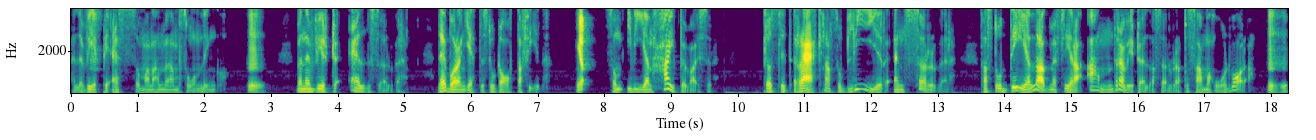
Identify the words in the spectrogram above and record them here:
Eller VPS om man använder Amazon-lingo. Mm. Men en virtuell server. Det är bara en jättestor datafil. Ja. Som via en hypervisor plötsligt räknas och blir en server. Fast då delad med flera andra virtuella servrar på samma hårdvara. Mhm.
